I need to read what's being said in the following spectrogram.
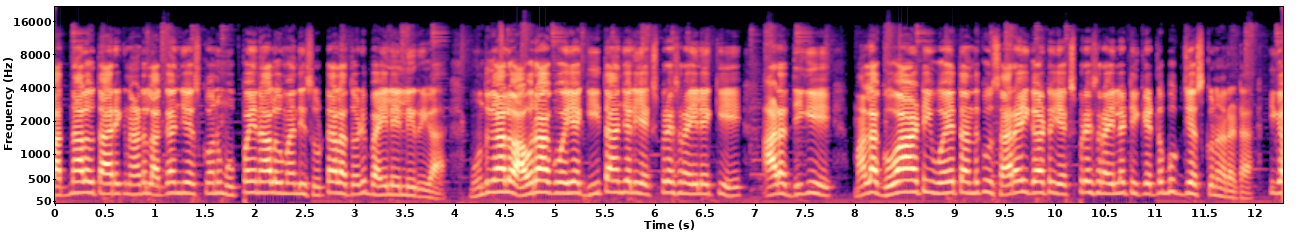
పద్నాలుగు తారీఖు నాడు లగ్గం చేసుకొని ముప్పై నాలుగు మంది చుట్టాలతోటి బయలుదేరిగా ముందుగాలు ఔరాకు పోయే గీతాంజలి ఎక్స్ప్రెస్ రైలు ఎక్కి ఆడ దిగి మళ్ళా గువాహటి పోయేతందుకు సరైఘాటు ఎక్స్ప్రెస్ రైళ్ళ టికెట్లు బుక్ చేసుకున్నారట. ఇక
